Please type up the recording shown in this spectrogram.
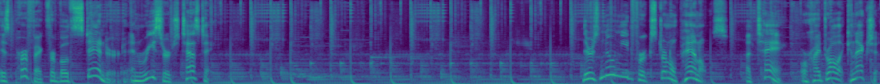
is perfect for both standard and research testing. There's no need for external panels, a tank, or hydraulic connection.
